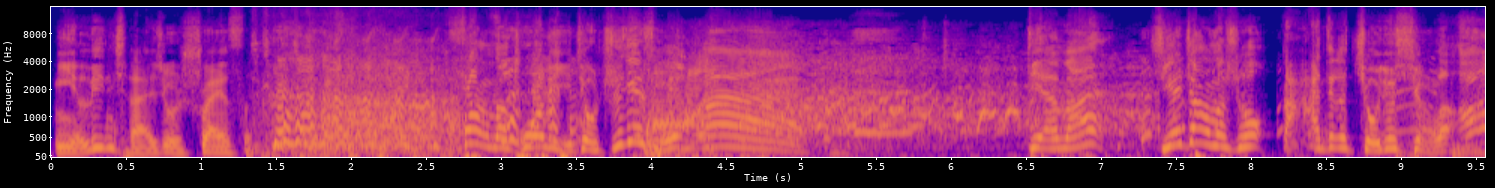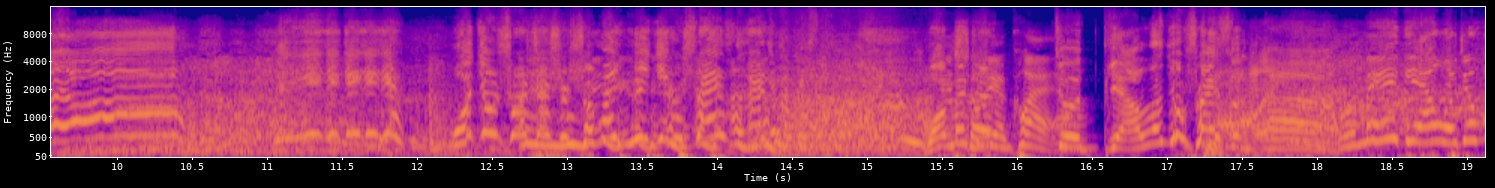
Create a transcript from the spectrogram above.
你拎起来就是摔死，放到锅里就直接煮，哎，点完结账的时候，打，这个酒就醒了，哎呀，你你你你你，我就说这是什么鱼，你摔死还是？我们这手也快啊就点了就摔死，了。我没点，我就问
